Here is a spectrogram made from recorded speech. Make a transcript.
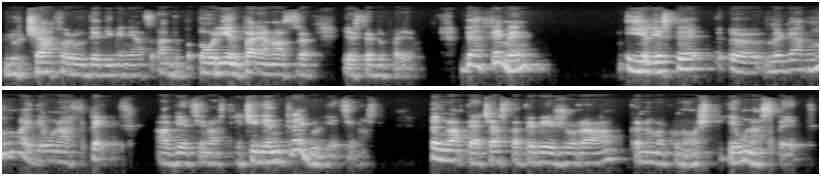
luceafărul de dimineață. Orientarea noastră este după el. De asemenea, el este uh, legat nu numai de un aspect al vieții noastre, ci de întregul vieții noastre. În noaptea aceasta te vei jura că nu mă cunoști, e un aspect.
